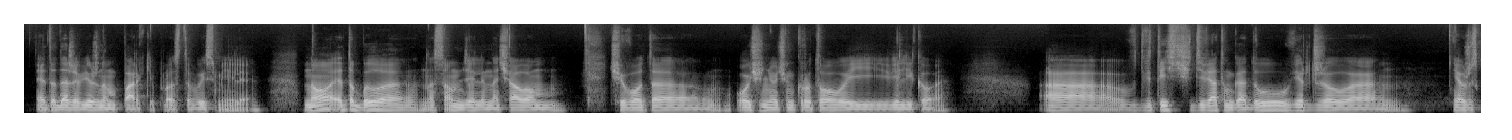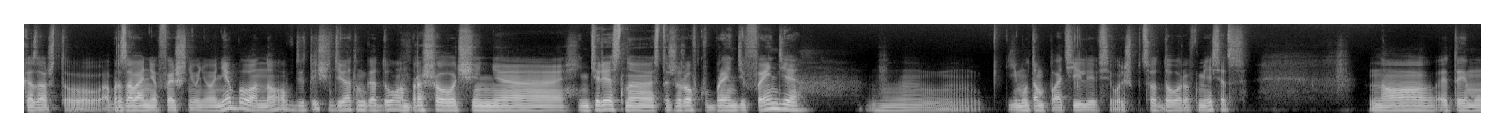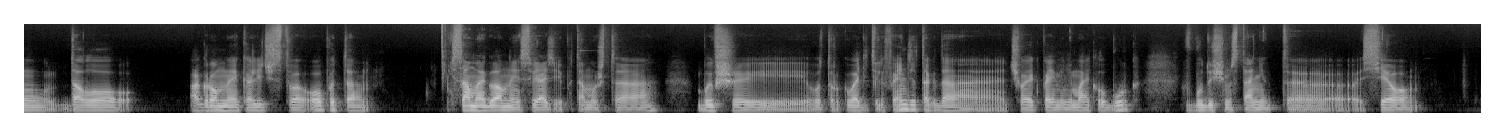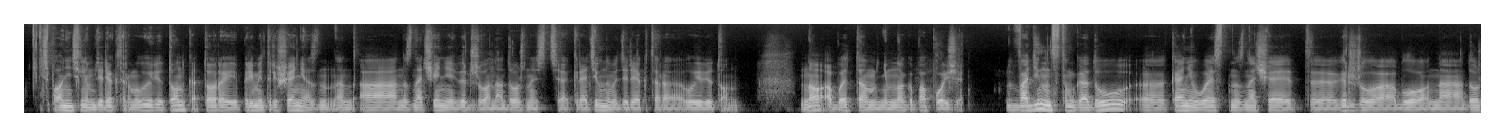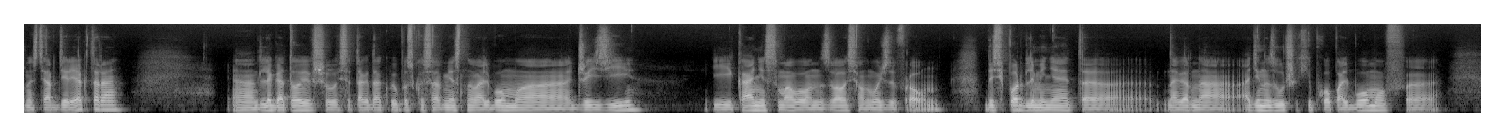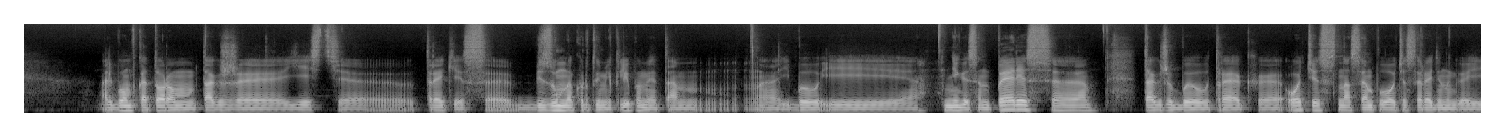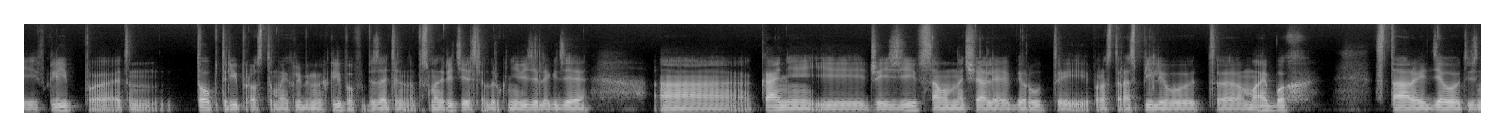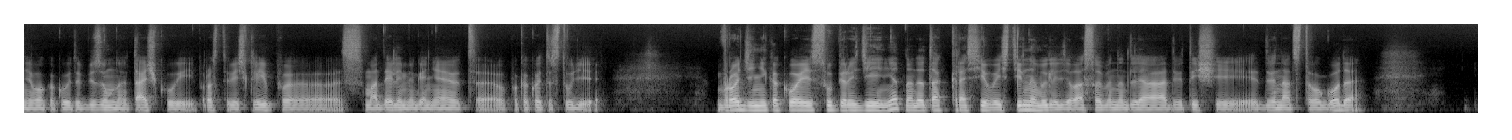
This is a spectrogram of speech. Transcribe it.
это даже в Южном парке просто высмеяли. Но это было, на самом деле, началом чего-то очень-очень крутого и великого. А в 2009 году Virgil Я уже сказал, что образования в фэшне у него не было, но в 2009 году он прошел очень э, интересную стажировку в бренде Fendi. Ему там платили всего лишь 500 долларов в месяц, но это ему дало огромное количество опыта и самое главное связи, потому что бывший вот руководитель Fendi тогда, человек по имени Майкл Бург, в будущем станет э, SEO исполнительным директором Louis Vuitton, который примет решение о назначении Вирджила на должность креативного директора Louis Vuitton. Но об этом немного попозже. В 2011 году Канни э, Уэст назначает Вирджила Абло на должность арт-директора э, для готовившегося тогда к выпуску совместного альбома Jay-Z и Кани самого. Он назывался он Watch the Throne. До сих пор для меня это, наверное, один из лучших хип-хоп альбомов э, Альбом, в котором также есть э, треки с э, безумно крутыми клипами. Там э, и был и and Paris, э, также был трек Отис на сэмпл Отиса Рединга. И в клип это топ-3 просто моих любимых клипов. Обязательно посмотрите, если вдруг не видели, где э, Кани и Джей Зи в самом начале берут и просто распиливают Майбах старые делают из него какую-то безумную тачку и просто весь клип э, с моделями гоняют э, по какой-то студии. Вроде никакой супер идеи нет, но это так красиво и стильно выглядело, особенно для 2012 года.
